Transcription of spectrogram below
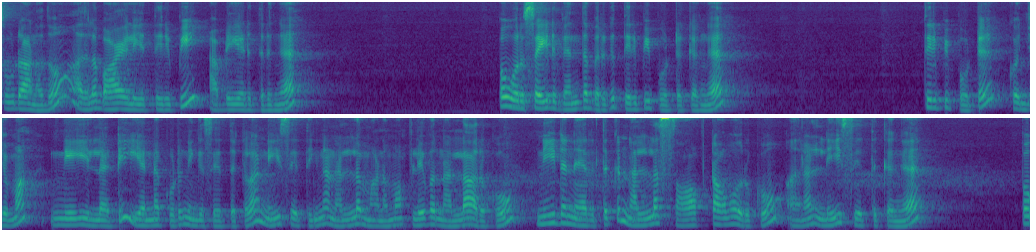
சூடானதும் அதில் வாழலையை திருப்பி அப்படியே எடுத்துடுங்க. இப்போ ஒரு சைடு வெந்த பிறகு திருப்பி போட்டுக்கோங்க. திருப்பி போட்டு கொஞ்சமாக நெய் இல்லாட்டி எண்ணெய் கூட நீங்கள் சேர்த்துக்கலாம். நெய் சேர்த்திங்கன்னா நல்ல மணமாக ஃப்ளேவர் நல்லா இருக்கும். நீண்ட நேரத்துக்கு நல்லா சாஃப்டாகவும் இருக்கும். அதனால் நெய் சேர்த்துக்கங்க. இப்போ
